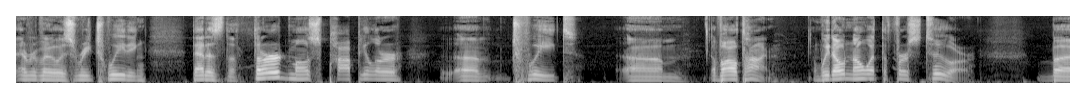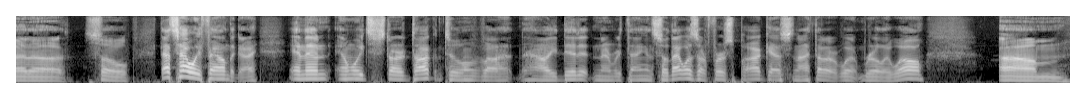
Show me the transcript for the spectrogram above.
everybody was retweeting. That is the third most popular uh, tweet um, of all time. We don't know what the first two are, but uh, so that's how we found the guy. And then and we started talking to him about how he did it and everything. And so that was our first podcast, and I thought it went really well. Um,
